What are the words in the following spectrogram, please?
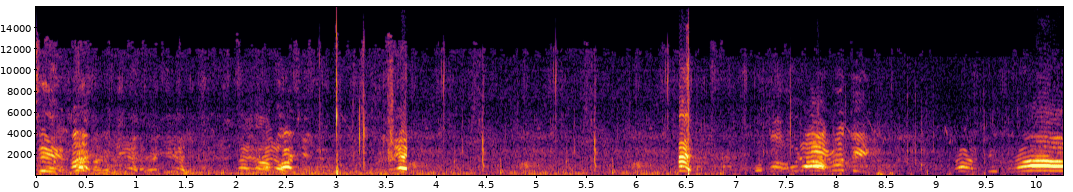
Пошли! Ура! Ура!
